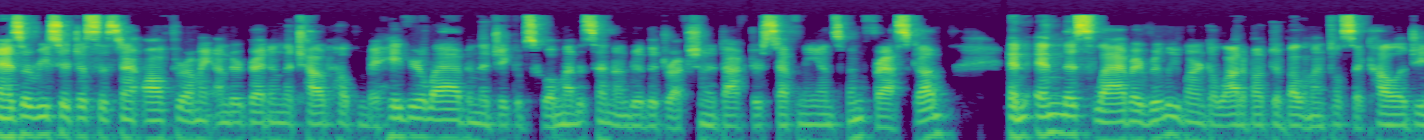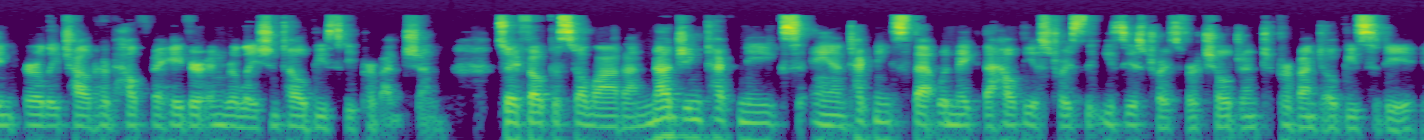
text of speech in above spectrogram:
as a research assistant all throughout my undergrad in the Child Health and Behavior Lab in the Jacobs School of Medicine under the direction of Dr. Stephanie Anzman-Frasca. And in this lab, I really learned a lot about developmental psychology and early childhood health behavior in relation to obesity prevention. So I focused a lot on nudging techniques and techniques that would make the healthiest choice the easiest choice for children to prevent obesity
